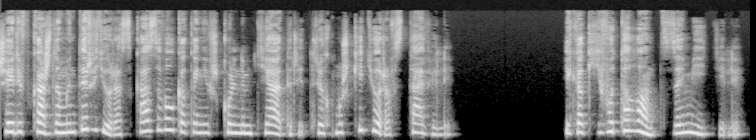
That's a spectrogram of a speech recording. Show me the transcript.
шериф в каждом интервью рассказывал, как они в школьном театре трех мушкетеров ставили. И как его талант заметили.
